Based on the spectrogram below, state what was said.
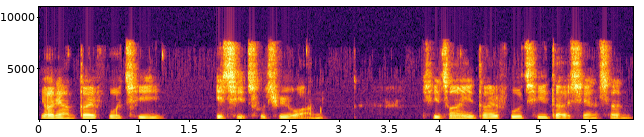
有两对夫妻一起出去玩，其中一对夫妻的先生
